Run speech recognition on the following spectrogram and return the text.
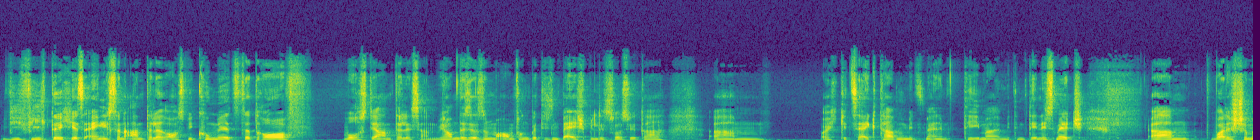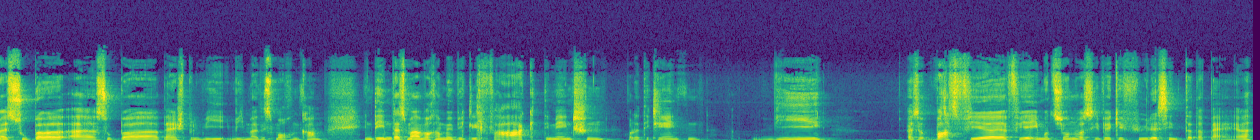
wie filtere ich jetzt eigentlich so einen Anteil heraus? Wie komme ich jetzt da drauf, was die Anteile sind? Wir haben das jetzt am Anfang bei diesem Beispiel, das was wir da ähm, euch gezeigt haben mit meinem Thema, mit dem Tennismatch, ähm, war das schon mal ein super, äh, super Beispiel, wie, wie man das machen kann. Indem, dass man einfach einmal wirklich fragt, die Menschen oder die Klienten, wie also was für, für Emotionen, was für Gefühle sind da dabei. Ja?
